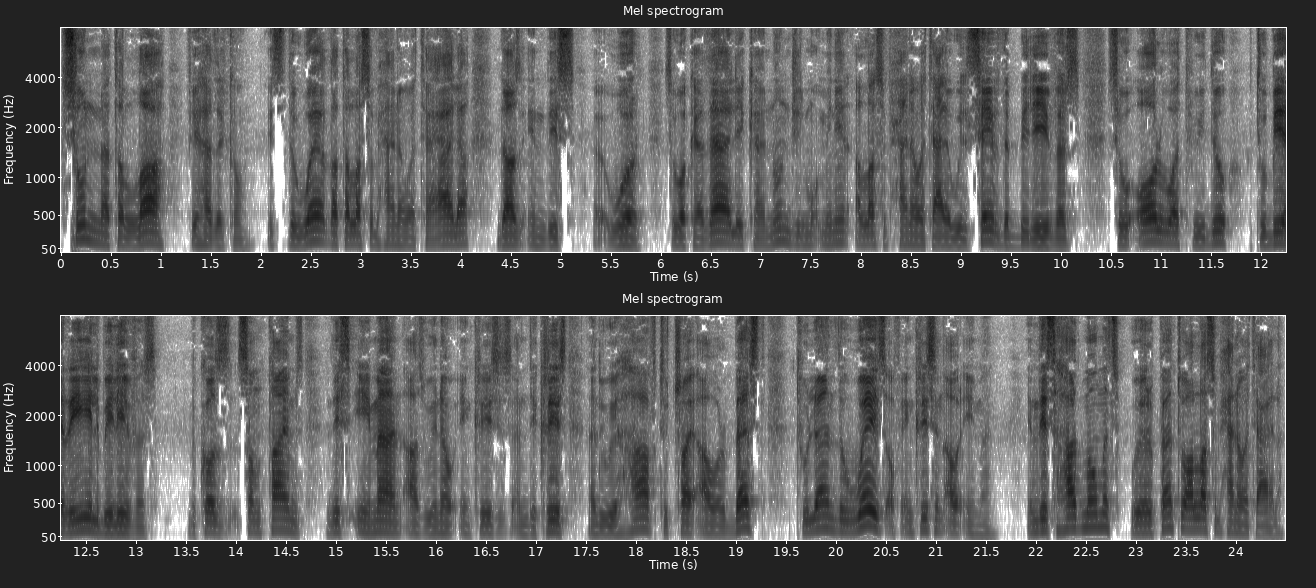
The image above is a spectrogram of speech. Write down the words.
sunnat Allah fi هذا الكون. It's the way that Allah subhanahu wa ta'ala does in this uh, world. So وَكَذَلِكَ نُنْجِ الْمُؤْمِنِينَ Allah subhanahu wa ta'ala will save the believers. So all what we do to be real believers because sometimes this iman as we know increases and decreases and we have to try our best to learn the ways of increasing our iman in these hard moments, we repent to Allah subhanahu wa ta'ala.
